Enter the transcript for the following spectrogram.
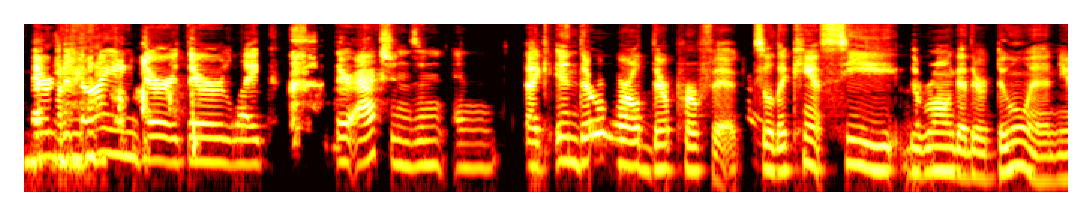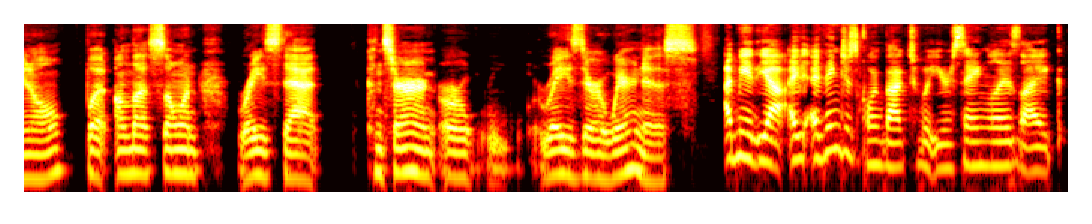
they're what I mean. denying their their like their actions and and like in their world they're perfect so they can't see the wrong that they're doing you know but unless someone raised that concern or raised their awareness I mean, yeah, I, I think just going back to what you're saying, Liz, like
